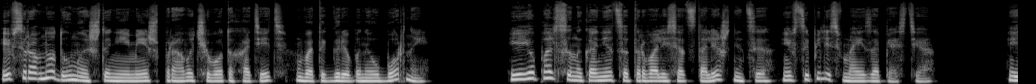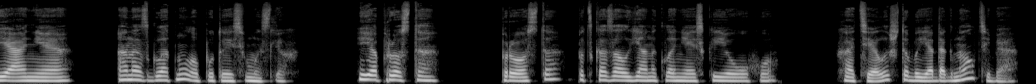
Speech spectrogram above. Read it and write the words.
И все равно думаешь, что не имеешь права чего-то хотеть в этой грёбаной уборной? Ее пальцы, наконец, оторвались от столешницы и вцепились в мои запястья. «Я не...» Она сглотнула, путаясь в мыслях. «Я просто...» «Просто», — подсказал я, наклоняясь к ее уху. «Хотела, чтобы я догнал тебя».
